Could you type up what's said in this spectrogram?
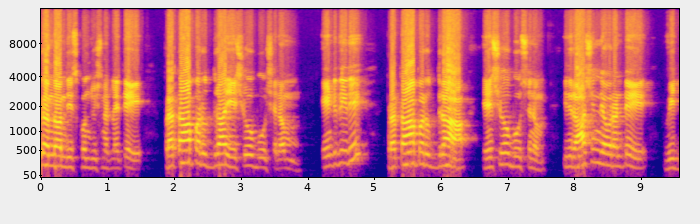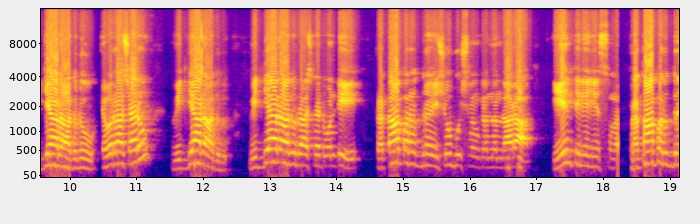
గ్రంథాన్ని తీసుకొని చూసినట్లయితే ప్రతాపరుద్ర యశోభూషణం. ఏంటిది ఇది? ప్రతాపరుద్ర యశోభూషణం. ఇది రాసింది ఎవరంటే విద్యానాథుడు. ఎవరు రాశారు? విద్యానాథుడు. విద్యానాథుడు రాసినటువంటి ప్రతాపరుద్ర యశోభూషణం గ్రంథం ద్వారా ఏం తెలియజేస్తున్నారు ప్రతాపరుద్ర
